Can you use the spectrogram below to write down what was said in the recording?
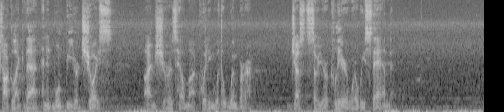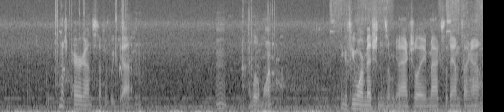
Talk like that, and it won't be your choice. I'm sure as hell not quitting with a whimper. Just so you're clear where we stand. How much Paragon stuff have we gotten? Hmm, a little more. I think a few more missions and we can actually max the damn thing out.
